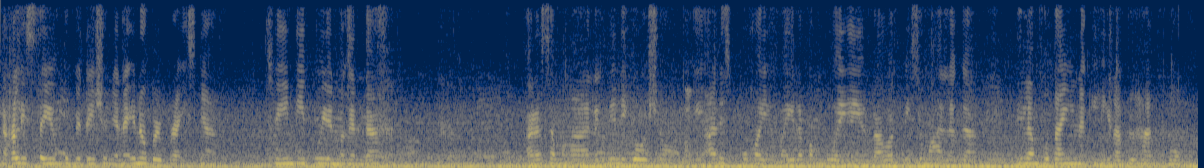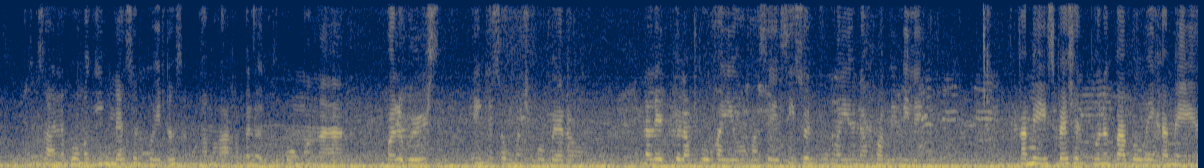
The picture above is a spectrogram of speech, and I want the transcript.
nakalista yung computation niya na in-overprice niya. So hindi po yun maganda. Para sa mga nagninegosyo maging honest po kayo mahirap ang buhay ngayon. Bawat piso mahalaga. Hindi lang po tayong naghihirap lahat po. So sana po maging lesson po ito sa mga makakapanood ko po mga followers. Thank you so much po pero alert ko lang po kayo kasi season po ngayon ng pamimili. Kami, special po nagbabawi kami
